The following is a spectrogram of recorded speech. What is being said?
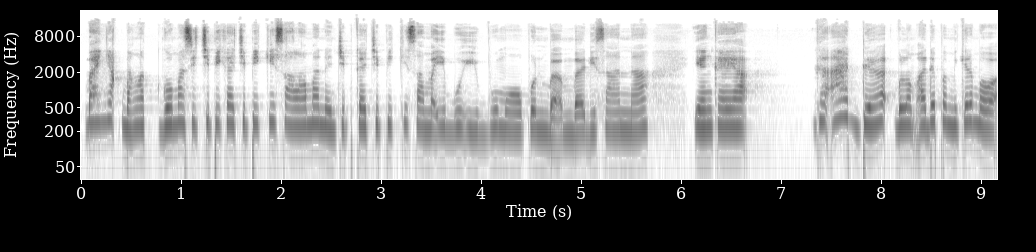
banyak banget. Gue masih cipika-cipiki salaman dan cipika-cipiki sama ibu-ibu maupun mbak-mbak di sana yang kayak gak ada belum ada pemikiran bahwa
